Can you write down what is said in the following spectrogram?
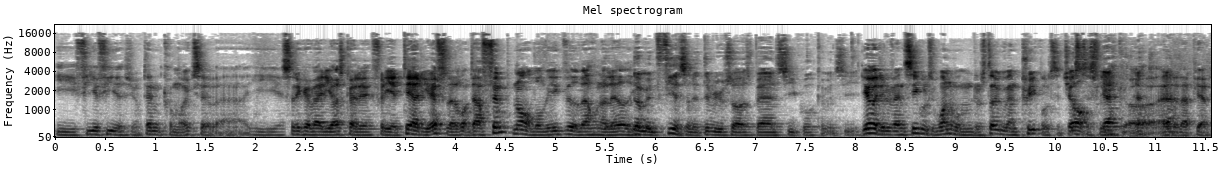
i 84 jo. Den kommer ikke til at være i... Så det kan være, at de også gør det, fordi at det har de jo efterladt rundt. Der er 15 år, hvor vi ikke ved, hvad hun har lavet i. Nå, men 80'erne, det vil jo så også være en sequel, kan man sige. Jo, det vil være en sequel til Wonder Woman, men det vil stadig være en prequel til Justice Nå, League ja, ja, og alt ja. det der pjat.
